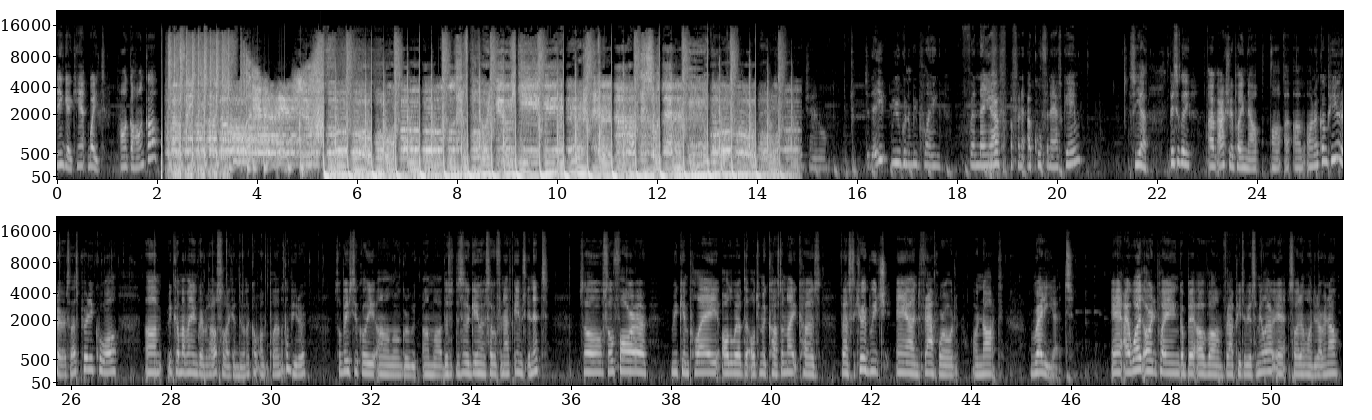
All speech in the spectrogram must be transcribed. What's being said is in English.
Think it can't wait. Honka honka? Channel. Today we are going to be playing FNAF, a, FNAF, a cool FNAF game. So yeah, basically I'm actually playing now on, uh, um, on a computer, so that's pretty cool. Um, we come at my and grandma's house, so I can do on the um, play on the computer. So basically, um, I'm gonna be, um, uh, this this is a game with several FNAF games in it. So so far, we can play all the way up to Ultimate Custom Night because FNAF Security Breach and FNAF World are not ready yet. And I was already playing a bit of um, FNAF Pizzeria Simulator, and, so I don't want to do that right now.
